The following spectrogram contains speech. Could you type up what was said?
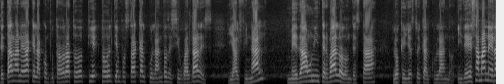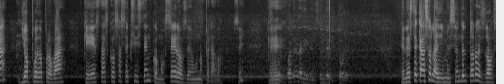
de tal manera que la computadora todo, todo el tiempo está calculando desigualdades y al final me da un intervalo donde está lo que yo estoy calculando. Y de esa manera yo puedo probar que estas cosas existen como ceros de un operador. ¿sí? ¿Cuál es la dimensión del toro? En este caso la dimensión del toro es 2.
